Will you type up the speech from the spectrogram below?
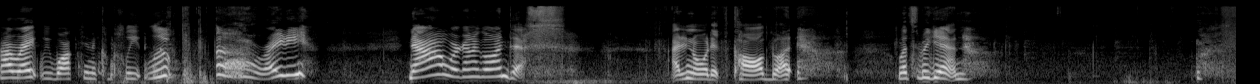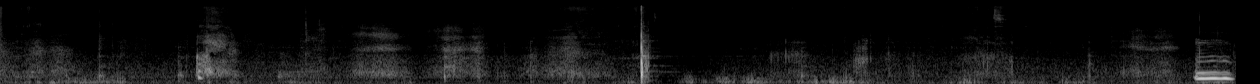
All right, we walked in a complete loop. Alrighty. Now we're gonna go on this. I don't know what it's called, but let's begin. Mm.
